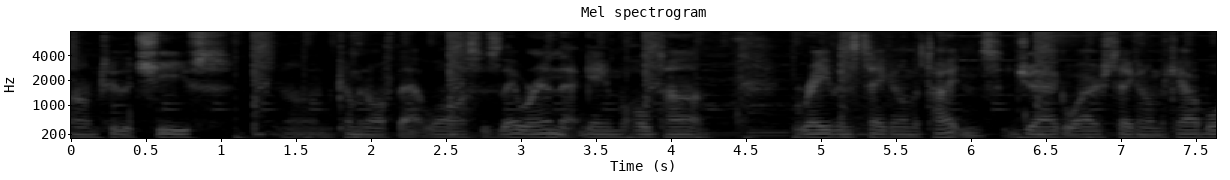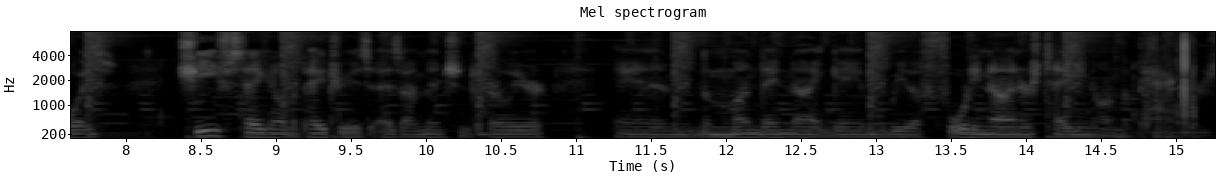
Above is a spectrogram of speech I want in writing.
um, to the Chiefs um, coming off that loss as they were in that game the whole time. Ravens taking on the Titans. Jaguars taking on the Cowboys. Chiefs taking on the Patriots, as I mentioned earlier. And the Monday night game will be the 49ers taking on the Packers.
